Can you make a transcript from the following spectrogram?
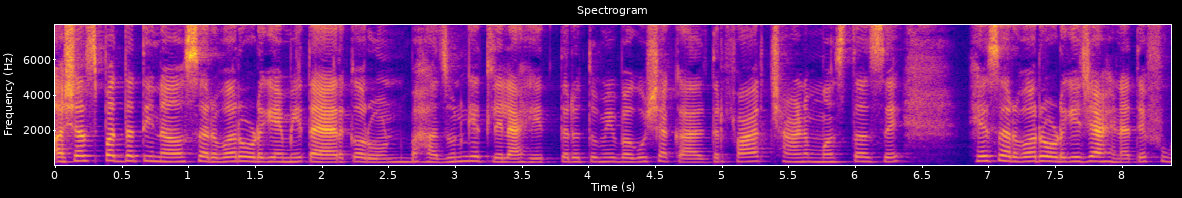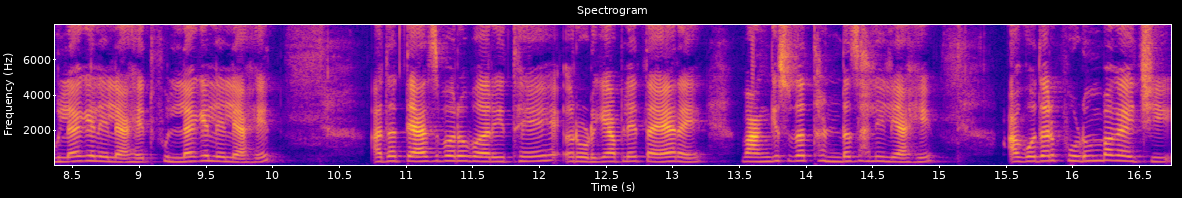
अशाच पद्धतीनं सर्व रोडगे मी तयार करून भाजून घेतलेले आहेत. तर तुम्ही बघू शकाल तर फार छान मस्त असे हे सर्व रोडगे जे आहे ना ते फुगल्या गेलेले आहेत फुलल्या गेलेले आहेत. आता त्याचबरोबर इथे रोडगे आपले तयार आहे. वांगीसुद्धा थंड झालेली आहे. अगोदर फोडून बघायची.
